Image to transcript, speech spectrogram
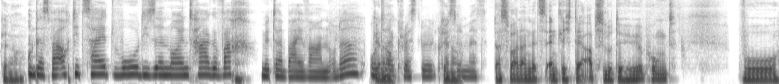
Genau. Und das war auch die Zeit, wo diese neun Tage wach mit dabei waren, oder? Unter genau. Crystal, Crystal genau. Meth. Das war dann letztendlich der absolute Höhepunkt wo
